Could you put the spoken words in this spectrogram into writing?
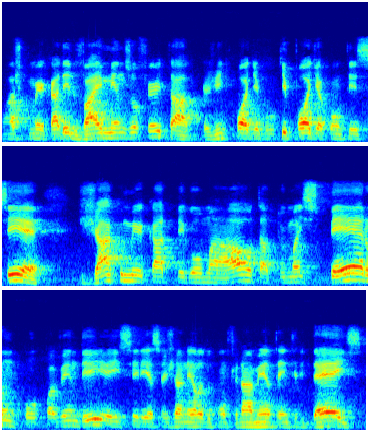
eu acho que o mercado ele vai menos ofertado. A gente pode, o que pode acontecer é, já que o mercado pegou uma alta, a turma espera um pouco para vender, e aí seria essa janela do confinamento entre 10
